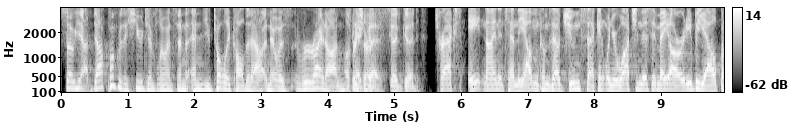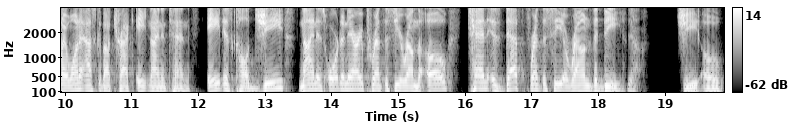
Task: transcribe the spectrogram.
So yeah, Daft Punk was a huge influence, and and you totally called it out, and it was right on for Okay, sure. good, good, good. Tracks eight, nine, and 10. The album comes out June 2nd. When you're watching this, it may already be out, but I want to ask about track eight, nine, and 10. Eight is called G, nine is ordinary, parenthesis around the O. 10 is death, parenthesis around the D. Yeah, G O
